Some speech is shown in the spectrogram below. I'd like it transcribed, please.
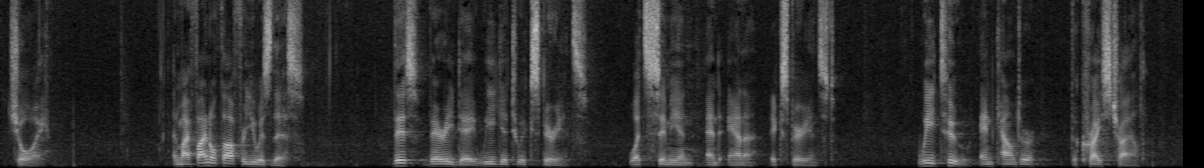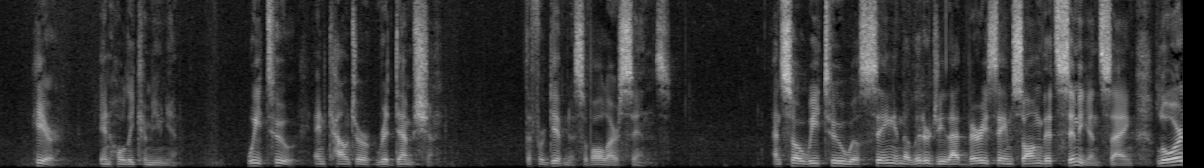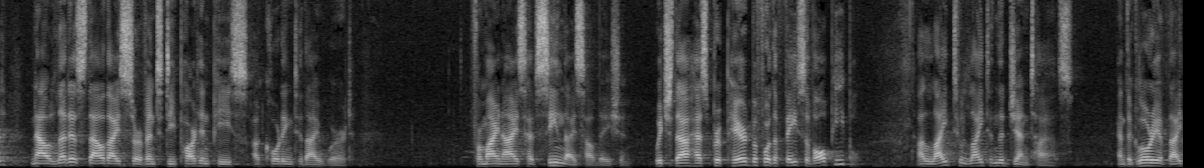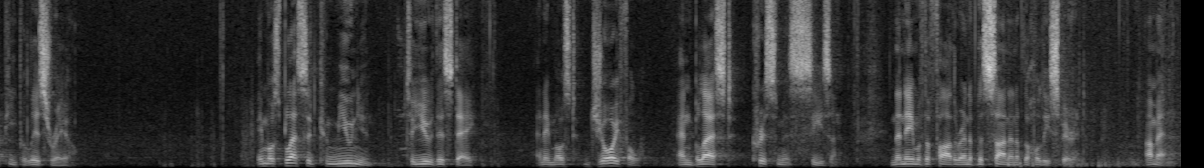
Joy. And my final thought for you is this this very day, we get to experience what Simeon and Anna experienced. We too encounter the Christ child here in Holy Communion. We too encounter redemption, the forgiveness of all our sins. And so we too will sing in the liturgy that very same song that Simeon sang Lord, now lettest thou thy servant depart in peace according to thy word. For mine eyes have seen thy salvation, which thou hast prepared before the face of all people, a light to lighten the Gentiles and the glory of thy people Israel. A most blessed communion to you this day, and a most joyful and blessed Christmas season. In the name of the Father, and of the Son, and of the Holy Spirit. Amen.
